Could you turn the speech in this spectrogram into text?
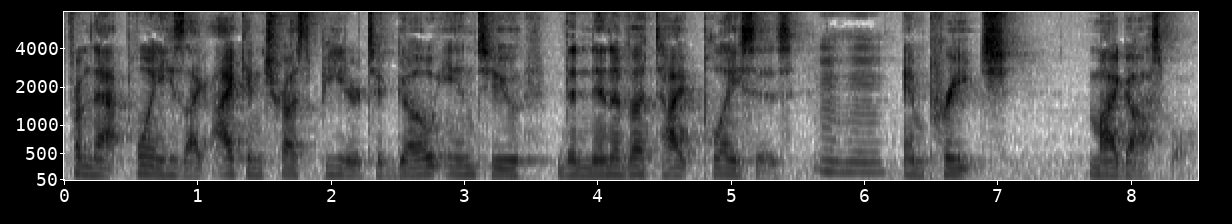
from that point, he's like, I can trust Peter to go into the Nineveh type places mm-hmm. and preach my gospel.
